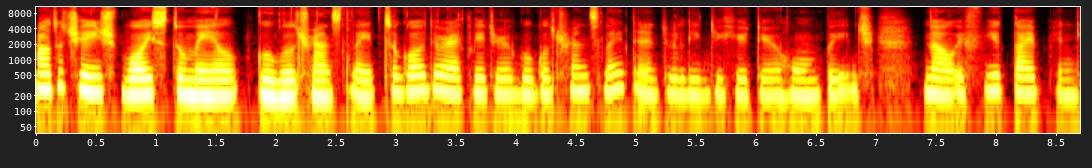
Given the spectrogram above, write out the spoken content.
How to change voice to male Google Translate. So go directly to your Google Translate and it will lead you here to your home page. Now if you type in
